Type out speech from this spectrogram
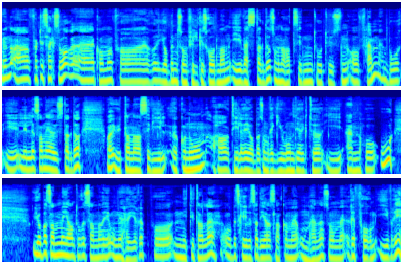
Hun er 46 år, eh, kommer fra jobben som fylkesrådmann i Vest-Agder, som hun har hatt siden 2005. Bor i Lillesand i Aust-Agder og er utdanna siviløkonom. Har tidligere jobba som regiondirektør i NHO. Jobba sammen med Jan Tore Sanner i Unge Høyre på 90-tallet, og beskrives av de har snakka med om henne som reformivrig,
